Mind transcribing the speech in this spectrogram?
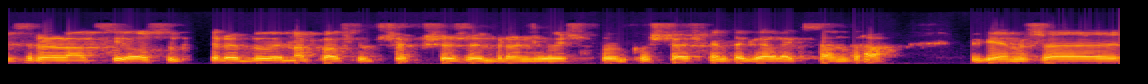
Z relacji osób, które były na Placu Trzech Krzyży, broniły Kościoła Świętego Aleksandra, wiem, że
